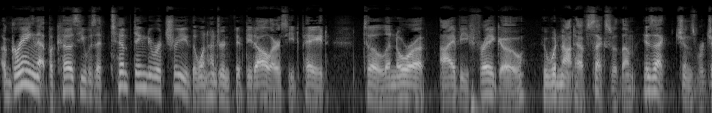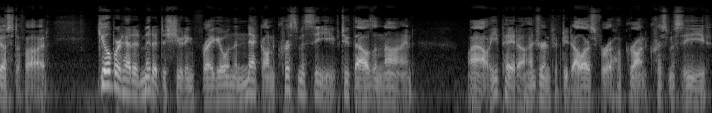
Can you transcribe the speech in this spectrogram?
agreeing that because he was attempting to retrieve the $150 he'd paid to Lenora Ivie Frago, who would not have sex with him, his actions were justified. Gilbert had admitted to shooting Frago in the neck on Christmas Eve 2009. Wow, he paid $150 for a hooker on Christmas Eve.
